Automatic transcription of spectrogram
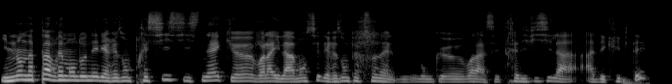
Il n'en a pas vraiment donné les raisons précises, si ce n'est que voilà, il a avancé des raisons personnelles. Donc euh, voilà, c'est très difficile à, décrypter.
